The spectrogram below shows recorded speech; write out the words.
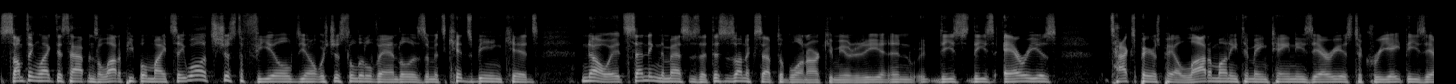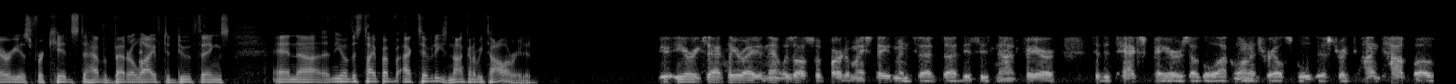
something like this happens. A lot of people might say well it's just a field. You know it was just a little vandalism. It's kids being kids. No it's sending the message that this is unacceptable in our community and, and these these areas taxpayers pay a lot of money to maintain these areas, to create these areas for kids to have a better life, to do things, and uh, you know this type of activity is not going to be tolerated. You're exactly right, and that was also part of my statement that uh, this is not fair to the taxpayers of the Lackawanna Trail School District. On top of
